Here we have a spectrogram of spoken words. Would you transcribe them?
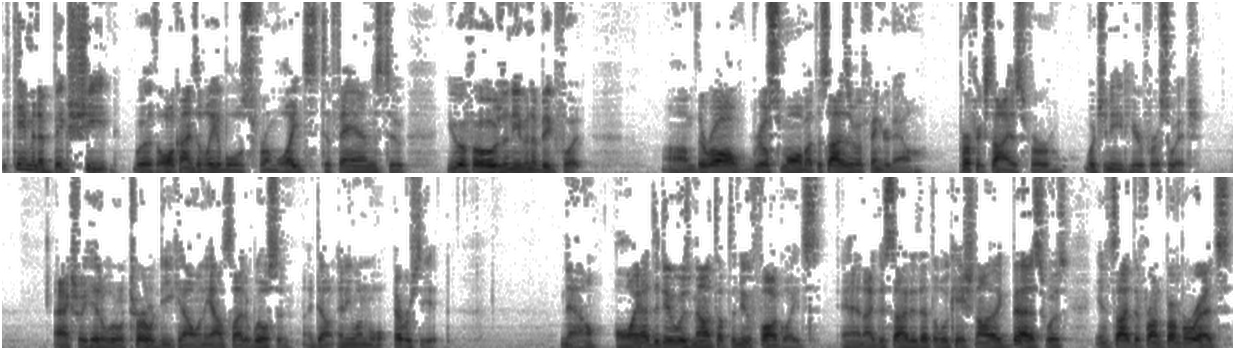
It came in a big sheet with all kinds of labels from lights to fans to UFOs and even a Bigfoot. Um, they're all real small, about the size of a fingernail. Perfect size for what you need here for a switch. I actually hit a little turtle decal on the outside of Wilson. I doubt anyone will ever see it. Now, all I had to do was mount up the new fog lights, and I decided that the location I liked best was inside the front bumperettes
